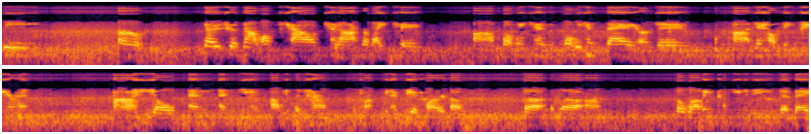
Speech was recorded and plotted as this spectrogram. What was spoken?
we or those who have not lost a child cannot relate to um, what we can what we can say or do uh, to help these parents uh, heal and and you know obviously come you know be a part of the the um, the loving community that they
